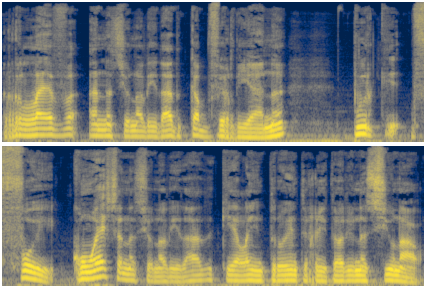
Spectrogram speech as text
releva a nacionalidade cabo-verdiana porque foi com esta nacionalidade que ela entrou em território nacional.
